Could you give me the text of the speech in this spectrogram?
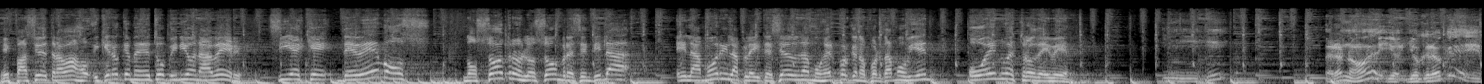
espacio de trabajo y quiero que me dé tu opinión a ver si es que debemos nosotros los hombres sentir la- el amor y la pleitesía de una mujer porque nos portamos bien o es nuestro deber. Pero no, yo, yo creo que eh,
